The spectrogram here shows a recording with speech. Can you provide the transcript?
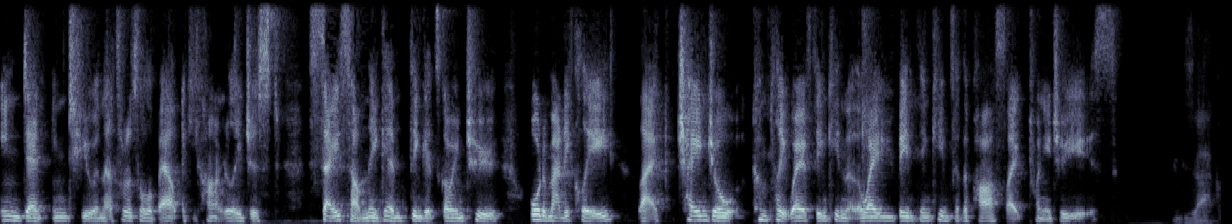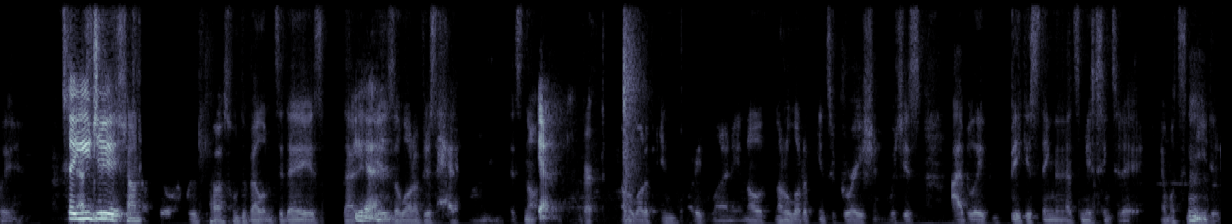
indent into you and that's what it's all about. Like you can't really just say something and think it's going to automatically like change your complete way of thinking the way you've been thinking for the past like 22 years. Exactly. So That's you do biggest challenge I feel with personal development today is that Yeah. it is a lot of just head. It's not, Yeah. Not a lot of embodied learning, not, not a lot of integration, which is, I believe, the biggest thing that's missing today and what's Mm. needed.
